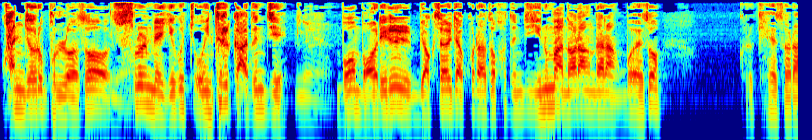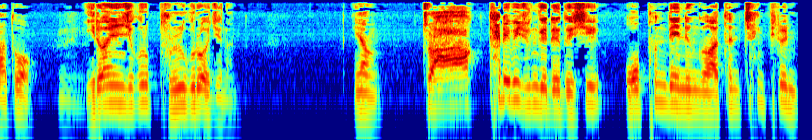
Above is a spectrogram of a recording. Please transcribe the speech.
관저로 불러서 네. 술을 먹이고 조인트를 까든지 네. 뭐 머리를 멱살 잡고라도 하든지 이놈아 너랑 나랑 뭐 해서 그렇게 해서라도 음. 이런 식으로 불그러지는 그냥 쫙 텔레비 중계되듯이 오픈되어 있는 것 같은 챙피를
